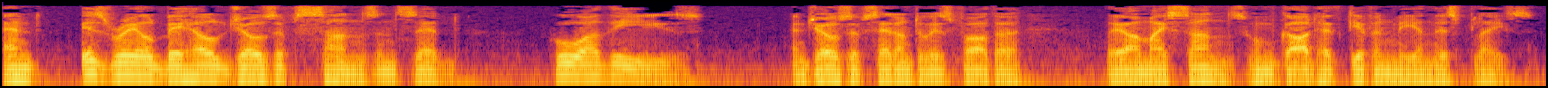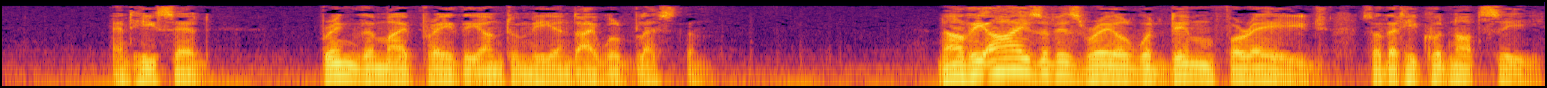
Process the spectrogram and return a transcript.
And Israel beheld Joseph's sons, and said, Who are these? And Joseph said unto his father, They are my sons, whom God hath given me in this place. And he said, Bring them, I pray thee, unto me, and I will bless them. Now the eyes of Israel were dim for age, so that he could not see.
